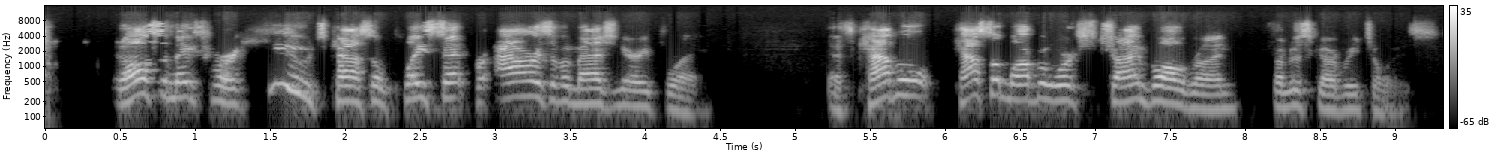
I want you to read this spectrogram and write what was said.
It also makes for a huge castle playset for hours of imaginary play. That's Castle, Castle Marble Works Chime Ball Run from Discovery Toys.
